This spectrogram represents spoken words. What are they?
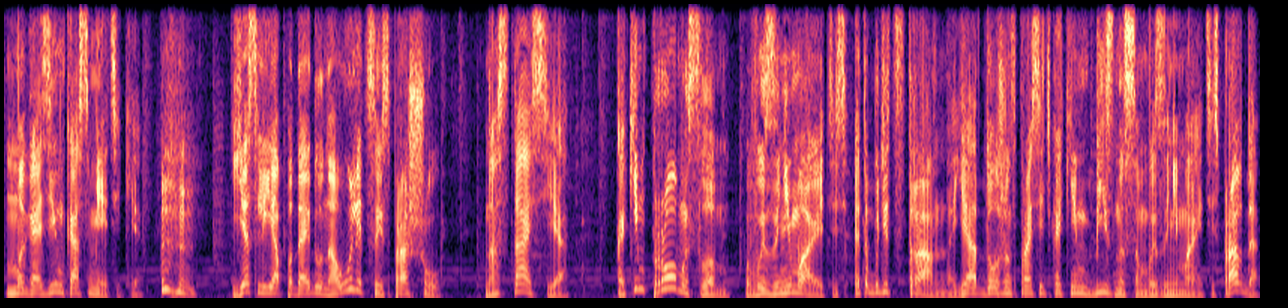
магазин косметики. Если я подойду на улице и спрошу, Настасья, каким промыслом вы занимаетесь? Это будет странно. Я должен спросить, каким бизнесом вы занимаетесь, правда?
